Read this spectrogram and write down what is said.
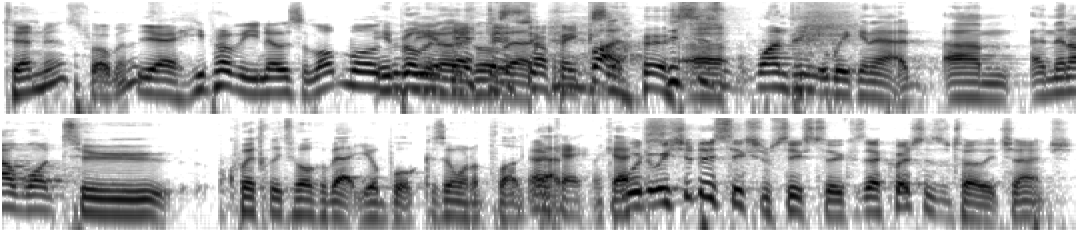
ten minutes, twelve minutes. yeah, he probably knows a lot more He than probably me knows all about this about topic. But so- this is one thing that we can add. Um, and then I want to quickly talk about your book because I want to plug that. Okay. Okay. We, we should do six from six too, because our questions will totally change.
